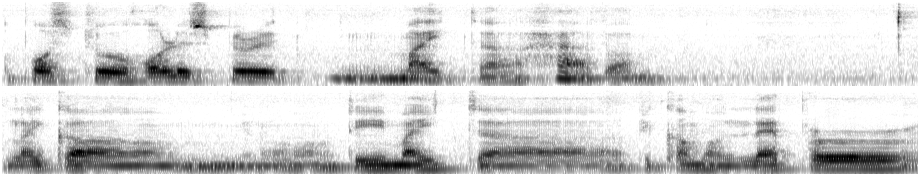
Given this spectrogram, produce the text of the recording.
opposed to Holy Spirit might have. Um, like um, you know they might uh, become a leper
